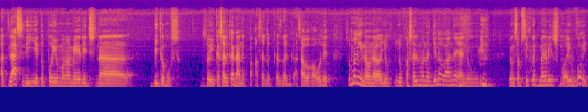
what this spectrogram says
At lastly, ito po yung mga marriage na bigamous. So yung kasal ka na, nagpakasal, nag-asawa ka ulit. So malinaw na yung, yung kasal mo na ginawa na yan, yung, yung subsequent marriage mo ay void.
